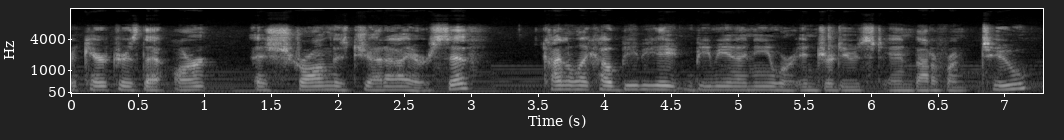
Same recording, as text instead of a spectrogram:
for characters that aren't as strong as Jedi or Sith, kind of like how BB 8 and BB 9E were introduced in Battlefront 2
